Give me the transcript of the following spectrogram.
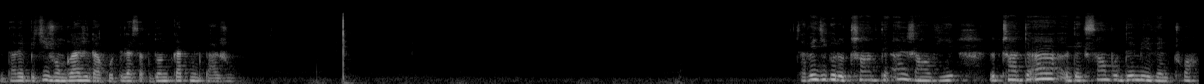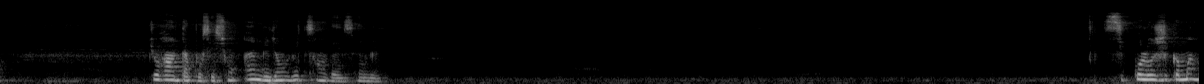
Et dans les petits jonglages d'à côté, là, ça te donne 4 000 par jour. Ça veut dire que le 31 janvier, le 31 décembre 2023, tu auras en ta possession 1 825 000. Psychologiquement,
